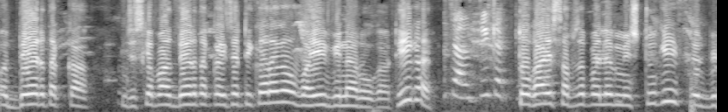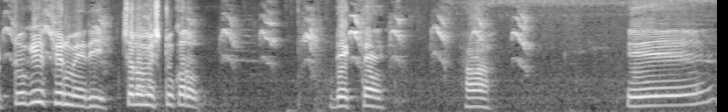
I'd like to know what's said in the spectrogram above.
और देर तक का जिसके पास देर तक का ऐसे टिका रहेगा वही विनर होगा ठीक है? तो गाइस सबसे पहले मिस्टू की फिर बिट्टू की फिर मेरी। चलो मिस्टू करो। देखते हैं। हाँ। ए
